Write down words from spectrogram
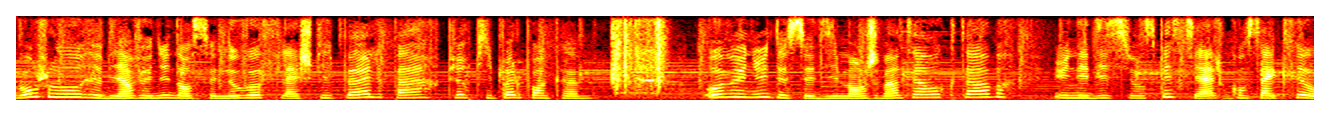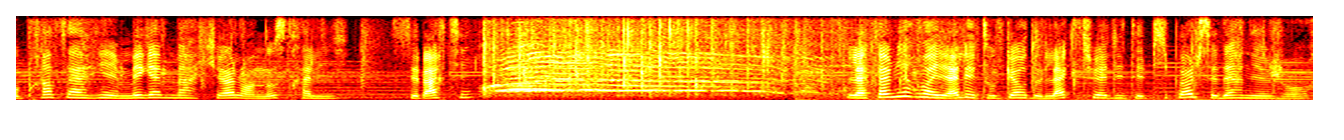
Bonjour et bienvenue dans ce nouveau Flash People par purepeople.com. Au menu de ce dimanche 21 octobre, une édition spéciale consacrée au prince Harry et Meghan Markle en Australie. C'est parti La famille royale est au cœur de l'actualité People ces derniers jours.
